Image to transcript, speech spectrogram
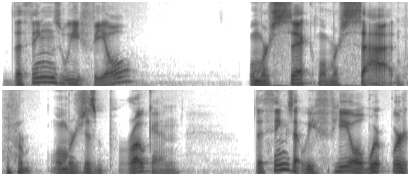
The things we feel when we're sick, when we're sad, when we're, when we're just broken, the things that we feel, we're, we're,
